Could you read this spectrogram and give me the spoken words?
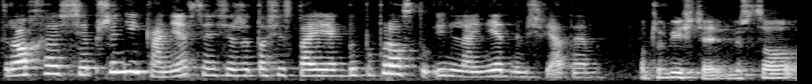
trochę się przenika, nie? W sensie, że to się staje jakby po prostu inline, jednym światem. Oczywiście. Wiesz co,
